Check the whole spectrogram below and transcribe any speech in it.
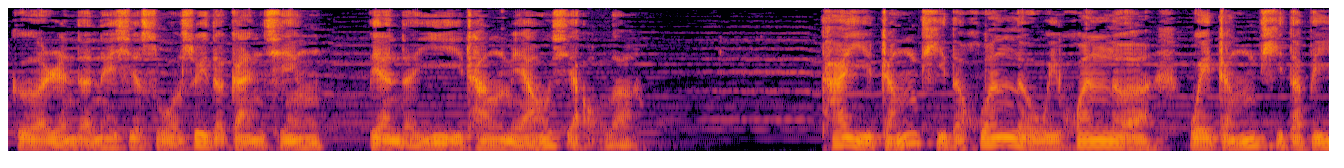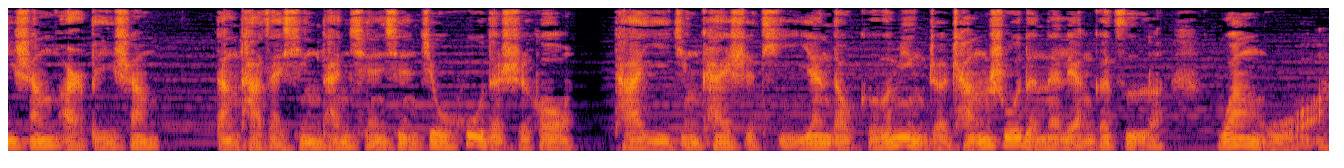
个人的那些琐碎的感情变得异常渺小了。他以整体的欢乐为欢乐，为整体的悲伤而悲伤。当他在星坛前线救护的时候，他已经开始体验到革命者常说的那两个字：忘我。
